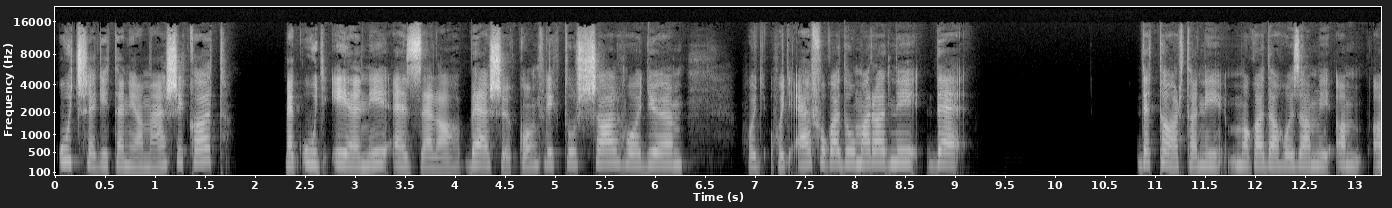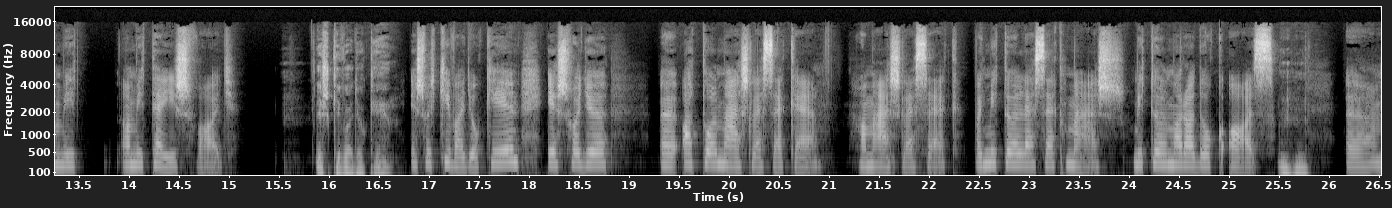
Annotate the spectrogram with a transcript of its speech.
úgy segíteni a másikat, meg úgy élni ezzel a belső konfliktussal, hogy, hogy, hogy elfogadó maradni, de, de tartani magad ahhoz, ami, ami, ami, ami te is vagy. És ki vagyok én. És hogy ki vagyok én, és hogy ö, ö, attól más leszek-e, ha más leszek. Vagy mitől leszek más? Mitől maradok az? Uh-huh. Ö,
